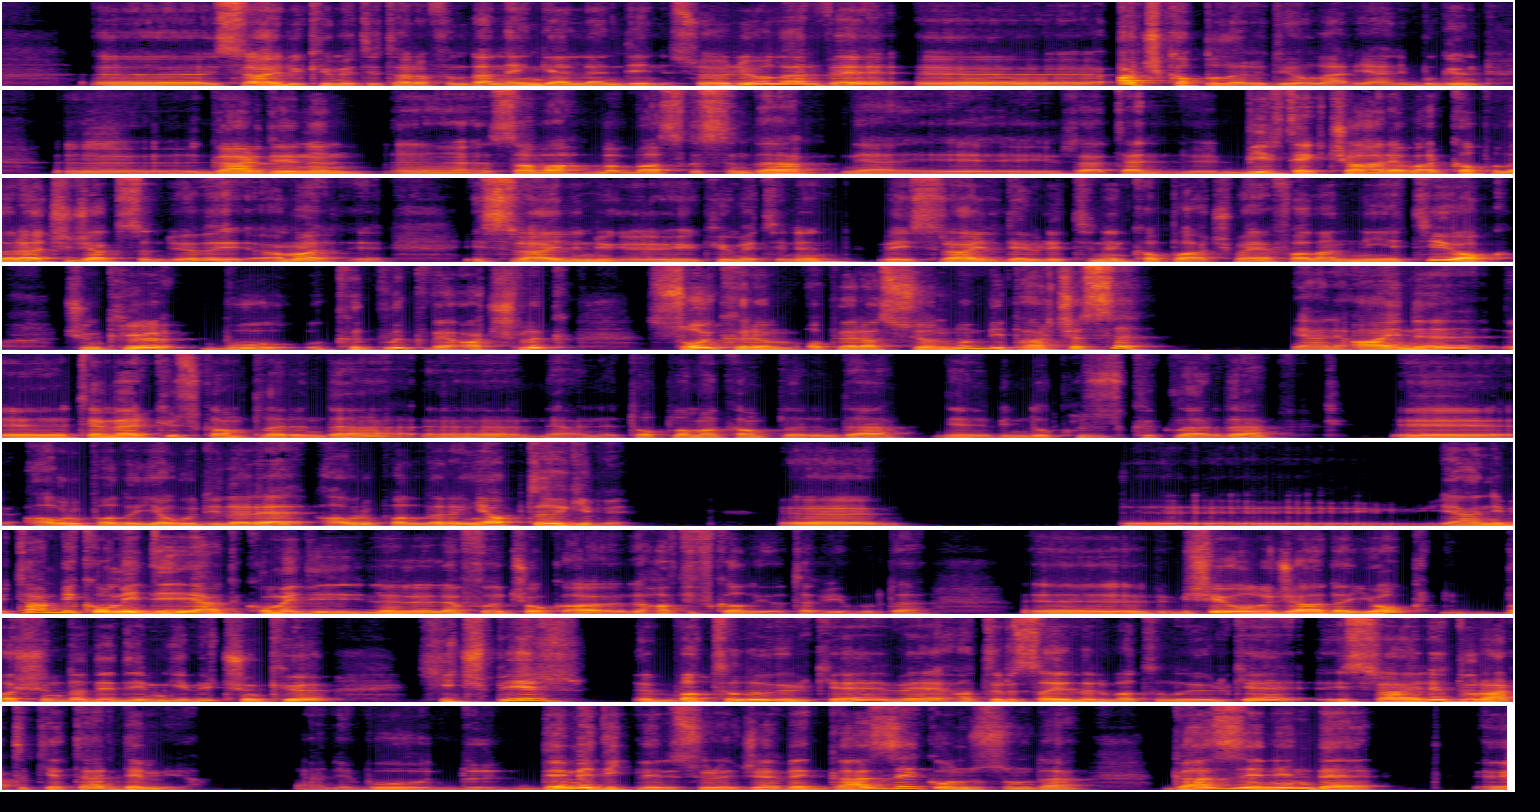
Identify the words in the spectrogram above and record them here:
e, İsrail hükümeti tarafından engellendiğini söylüyorlar ve e, aç kapıları diyorlar. Yani bugün e, Guardian'ın e, sabah ba- baskısında yani e, zaten e, bir tek çare var kapıları açacaksın diyor ve ama e, İsrail'in hü- hükümetinin ve İsrail devletinin kapı açmaya falan niyeti yok. Çünkü bu kıtlık ve açlık soykırım operasyonunun bir parçası. Yani aynı e, temerküz kamplarında e, yani toplama kamplarında e, 1940'larda e, Avrupalı Yahudilere Avrupalıların yaptığı gibi. E, ee, yani bir tam bir komedi artık komedi lafı çok hafif kalıyor tabii burada. Bir şey olacağı da yok. Başında dediğim gibi çünkü hiçbir e, batılı ülke ve hatırı sayılır batılı ülke İsrail'e dur artık yeter demiyor. Yani bu demedikleri sürece ve Gazze konusunda Gazze'nin de e,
